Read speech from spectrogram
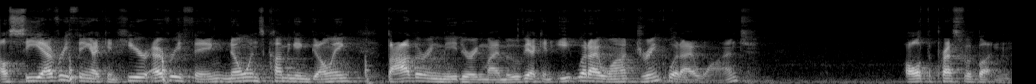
I'll see everything. I can hear everything. No one's coming and going, bothering me during my movie. I can eat what I want, drink what I want, all at the press of a button.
